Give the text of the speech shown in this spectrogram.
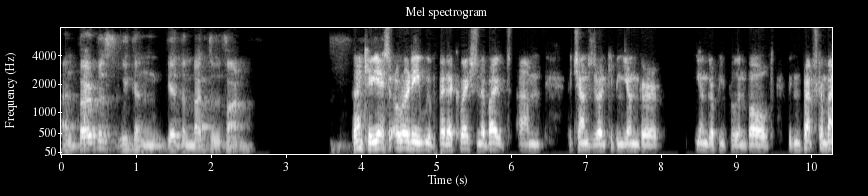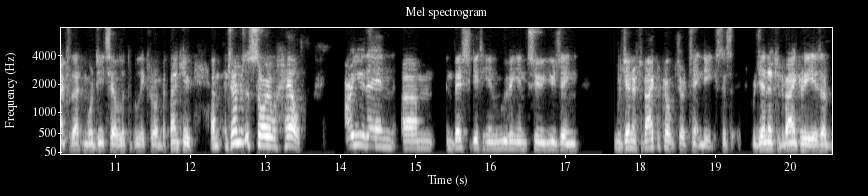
and purpose, we can get them back to the farm. Thank you. Yes, already we've had a question about um, the challenges around keeping younger younger people involved. We can perhaps come back to that in more detail a little bit later on. But thank you. Um, in terms of soil health, are you then um, investigating and moving into using regenerative agriculture techniques? This regenerative agri is a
